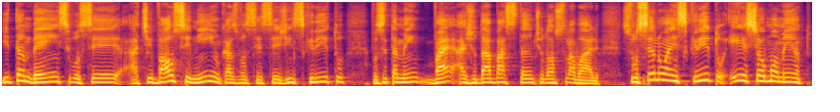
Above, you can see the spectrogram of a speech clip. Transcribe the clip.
E também, se você ativar o sininho, caso você seja inscrito, você também vai ajudar bastante o nosso trabalho. Se você não é inscrito, esse é o momento.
